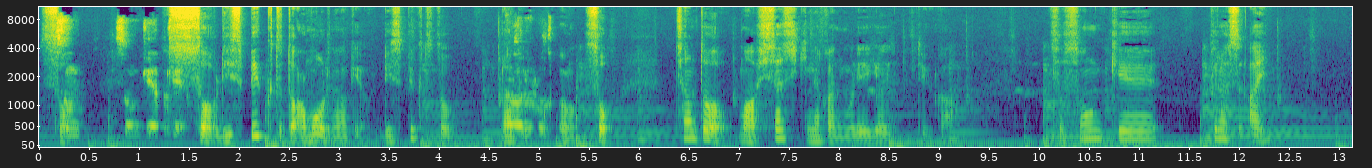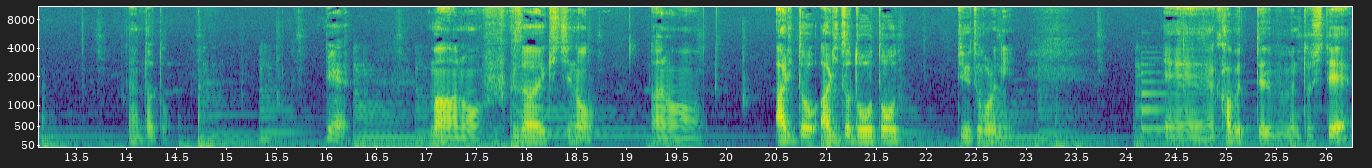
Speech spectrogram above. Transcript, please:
そう。尊尊敬の敬そう。リスペクトとアモールなわけよ。リスペクトとラブ。うん。そう。ちゃんとまあ親しき中にも礼儀ありっていうかそう尊敬プラス愛なんだと。でまああの福沢諭吉のあのアリとアリと同等っていうところにえー、かぶってる部分として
